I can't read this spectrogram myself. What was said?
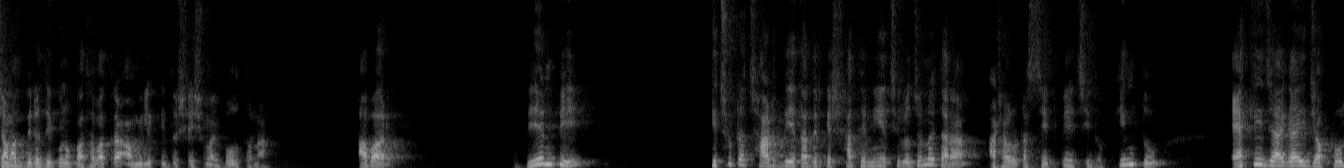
জামাত বিরোধী কোনো কথাবার্তা আওয়ামী লীগ কিন্তু সেই সময় বলতো না। আবার বিএনপি কিছুটা ছাড় দিয়ে তাদেরকে সাথে নিয়েছিল জন্যই তারা আঠারোটা সিট পেয়েছিল। কিন্তু একই জায়গায় যখন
